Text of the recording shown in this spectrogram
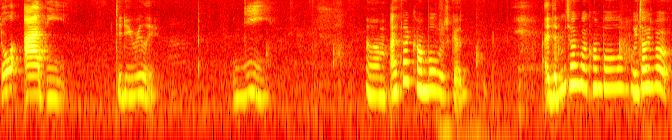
Do adi. Did you really? Ye. Um, I thought crumble was good. I did we talk about crumble? We talked about,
